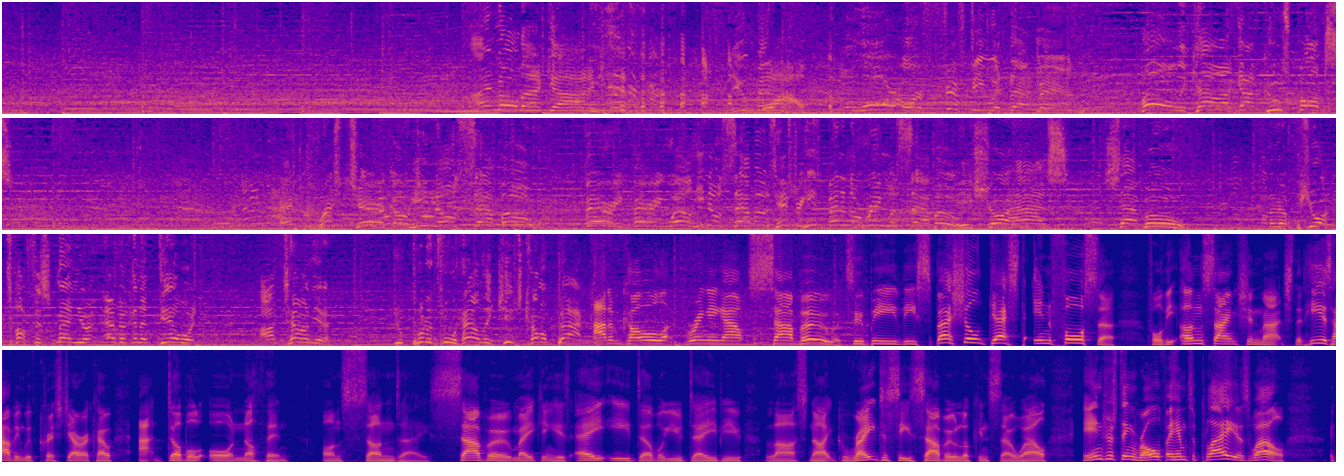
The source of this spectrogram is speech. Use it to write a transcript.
I know that guy. You've been wow. war or 50 with that man. Holy cow, I got goosebumps. And Chris Jericho, he knows Sabu very, very well. He knows Sabu's history. He's been in the ring with Sabu. He sure has. Sabu, one of the pure toughest men you're ever going to deal with. I'm telling you, You put it through hell, he keeps coming back. Adam Cole bringing out Sabu to be the special guest enforcer for the unsanctioned match that he is having with Chris Jericho at Double or Nothing on Sunday. Sabu making his AEW debut last night. Great to see Sabu looking so well. Interesting role for him to play as well.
